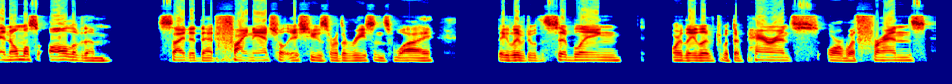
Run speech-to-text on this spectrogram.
and almost all of them cited that financial issues were the reasons why they lived with a sibling or they lived with their parents or with friends.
